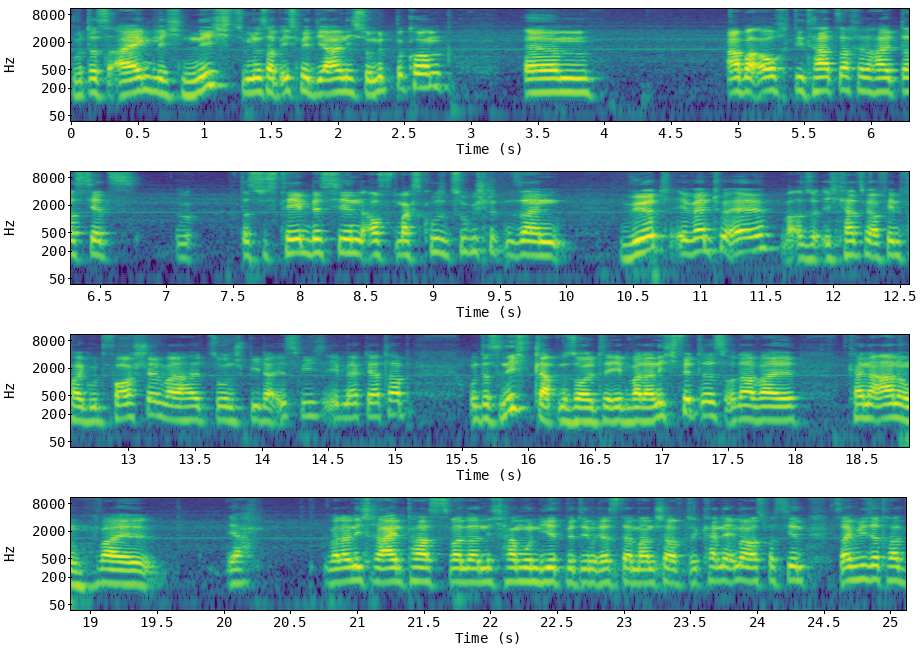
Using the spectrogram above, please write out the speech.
wird das eigentlich nicht. Zumindest habe ich es medial nicht so mitbekommen. Ähm, aber auch die Tatsache halt, dass jetzt das System ein bisschen auf Max Kruse zugeschnitten sein wird, eventuell. Also ich kann es mir auf jeden Fall gut vorstellen, weil er halt so ein Spieler ist, wie ich es eben erklärt habe. Und das nicht klappen sollte, eben weil er nicht fit ist oder weil, keine Ahnung, weil, ja, weil er nicht reinpasst, weil er nicht harmoniert mit dem Rest der Mannschaft. Da kann ja immer was passieren. Sagen wir, dieser,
